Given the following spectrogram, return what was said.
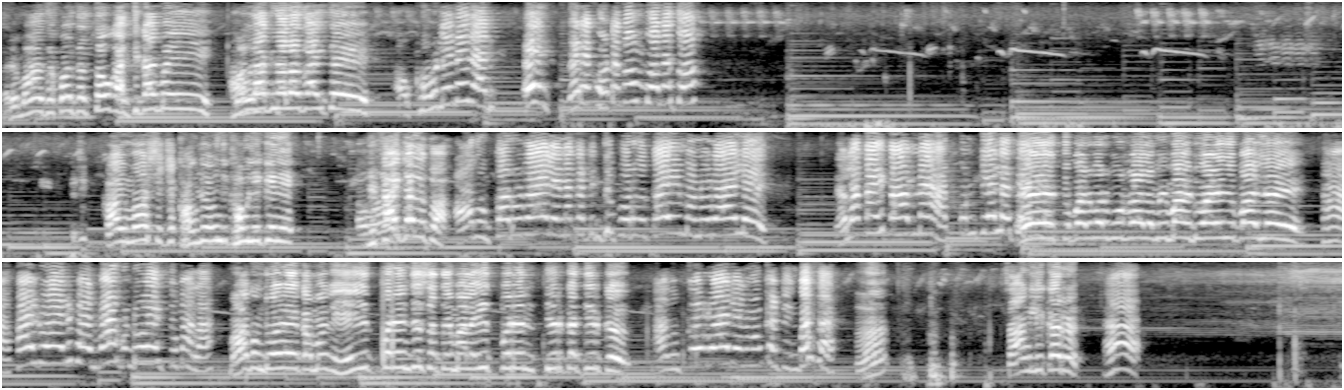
अरे माझं कोणता चौक घालते काय माहिती मला लग्नाला जायचंय. अहो खवले नाही झाले. काय माशाच्या खावल्या म्हणजे खावले केले हे काय केलं तू अजून करून राहिले ना कटिंग ते पोरगा काही म्हणून राहिले. त्याला काही काम नाही हटकून केलं ते ए तू बरोबर बोलून राहिला मी माझ्या डोळ्याने पाहिलंय. हा काय डोळे पाहिजे मागून डोळे आहेत तुम्हाला. मागून डोळे का? मग हे इथपर्यंत दिसत आहे मला इथपर्यंत तिरक तिरक. अजून करून राहिले ना मग कटिंग बसा. हा? चांगली कर. हा.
